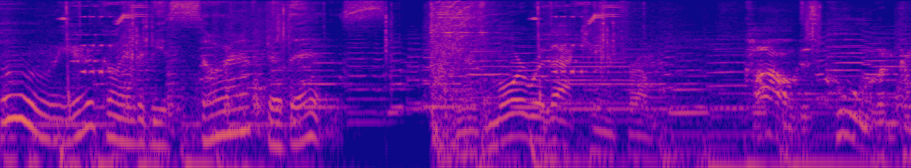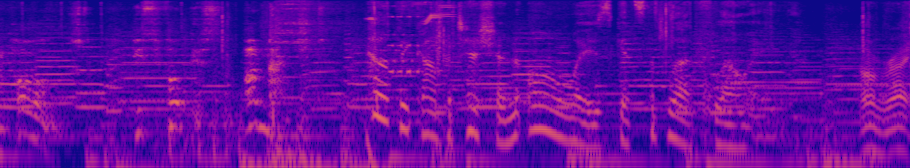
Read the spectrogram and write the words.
Ooh, you're going to be sore after this. There's more where that came from. Cloud is cool and composed. He's focused, unmatched. Healthy competition always gets the blood flowing. All right.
